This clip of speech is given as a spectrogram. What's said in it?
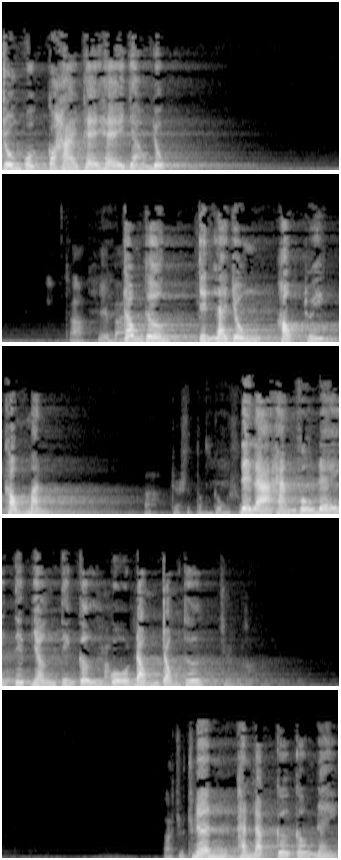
trung quốc có hai thể hệ giáo dục. Thông thường chính là dùng học thuyết khổng mạnh. Đây là hán vũ đế tiếp nhận tiến cử của đổng trọng thư nên thành lập cơ cấu này.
